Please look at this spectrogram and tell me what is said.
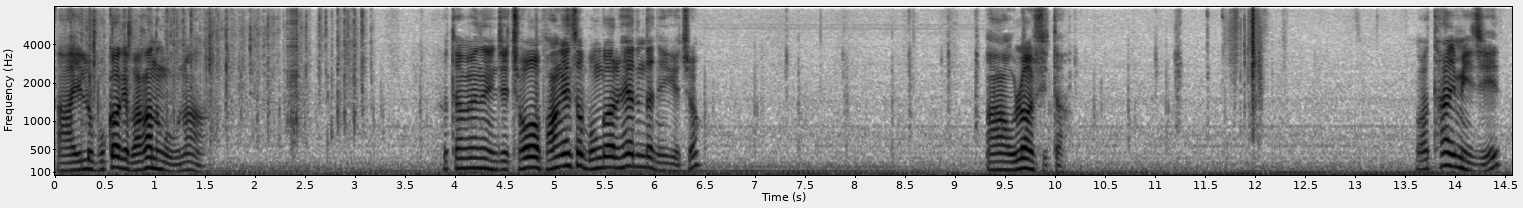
아 일로 못 가게 막아놓은 거구나. 그렇다면은 이제 저 방에서 뭔가를 해야 된다는 얘기겠죠? 아 올라갈 수 있다. What time is it?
